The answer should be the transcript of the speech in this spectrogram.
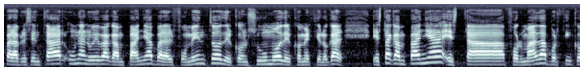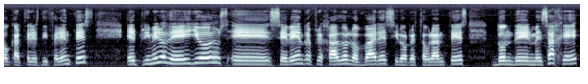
para presentar una nueva campaña para el fomento del consumo del comercio local. Esta campaña está formada por cinco carteles diferentes. El primero de ellos eh, se ven reflejados los bares y los restaurantes donde el mensaje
